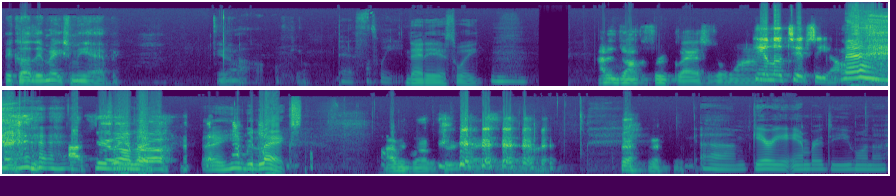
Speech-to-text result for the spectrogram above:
because it makes me happy. You know, That's sweet. That is sweet. I didn't drink fruit glasses of wine. He a little tipsy, y'all. I feel So you, bro. like- Hey, he relaxed. I've been drinking fruit glasses of wine. um, Gary and Amber, do you want to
